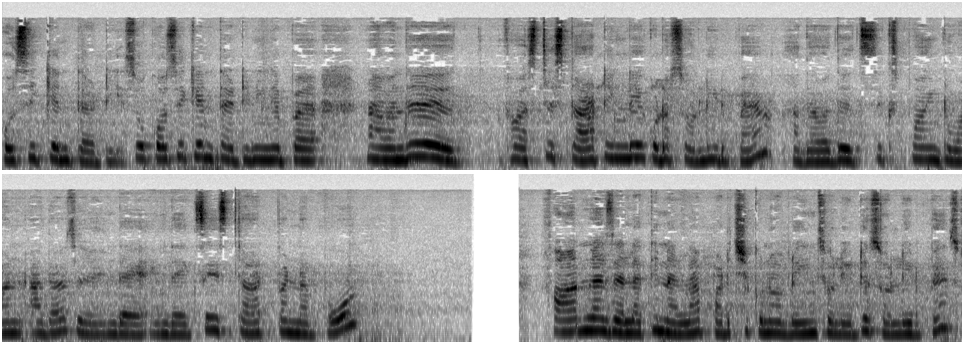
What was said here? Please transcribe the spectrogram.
cosecant thirty so cosecant thirty நீங்கள் இப்போ நான் வந்து ஃபஸ்ட்டு ஸ்டார்டிங்லேயே கூட சொல்லியிருப்பேன். அதாவது சிக்ஸ் பாயிண்ட் ஒன் அதாவது இந்த இந்த எக்ஸசைஸ் ஸ்டார்ட் பண்ணப்போ ஃபார்முலாஸ் எல்லாத்தையும் நல்லா படிச்சுக்கணும் அப்படின்னு சொல்லிட்டு சொல்லியிருப்பேன். ஸோ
